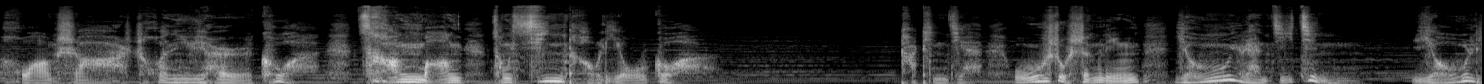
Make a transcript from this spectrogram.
黄沙穿越耳廓，苍茫从心头流过。听见无数生灵由远及近。由里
